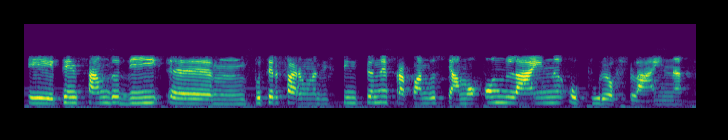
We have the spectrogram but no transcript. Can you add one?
e pensando di ehm, poter fare una distinzione fra quando siamo online oppure offline.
